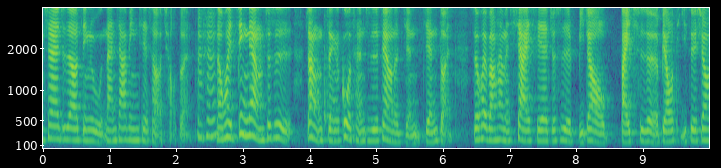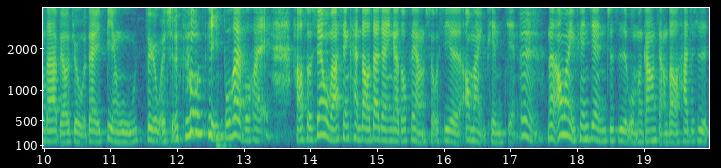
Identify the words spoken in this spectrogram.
们现在就是要进入男嘉宾介绍的桥段。那我会尽量就是让整个过程就是非常的简简短。所以会帮他们下一些就是比较白痴的标题，所以希望大家不要觉得我在玷污这个文学作品。不会不会。好，首先我们要先看到大家应该都非常熟悉的《傲慢与偏见》。嗯，那《傲慢与偏见》就是我们刚刚讲到，他就是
